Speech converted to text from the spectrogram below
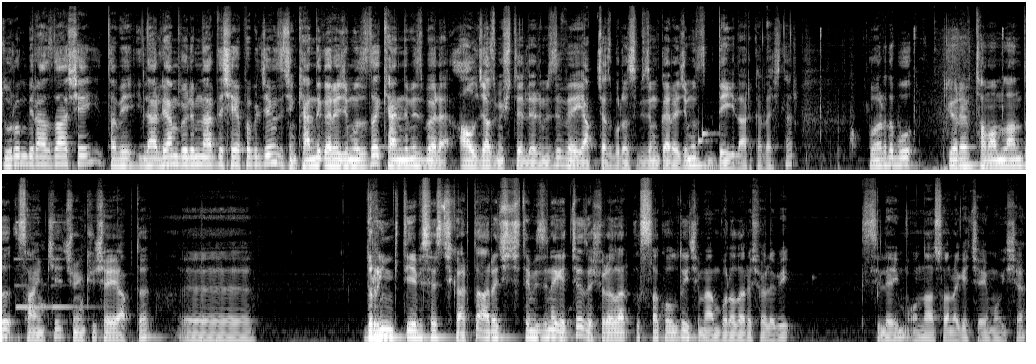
durum biraz daha şey tabi ilerleyen bölümlerde şey yapabileceğimiz için kendi garajımızda kendimiz böyle alacağız müşterilerimizi ve yapacağız. Burası bizim garajımız değil arkadaşlar. Bu arada bu görev tamamlandı sanki çünkü şey yaptı. Eee drink diye bir ses çıkarttı. Araç içi temizliğine geçeceğiz de şuralar ıslak olduğu için ben buraları şöyle bir sileyim. Ondan sonra geçeyim o işe.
